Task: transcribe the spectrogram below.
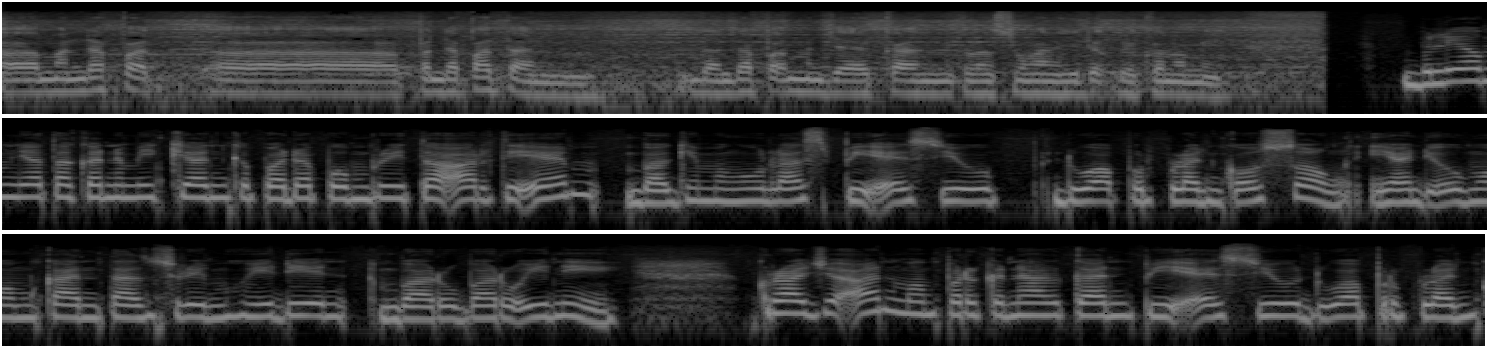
uh, mendapat uh, pendapatan dan dapat menjayakan kelangsungan hidup ekonomi. Beliau menyatakan demikian kepada pemberita RTM bagi mengulas PSU 2.0 yang diumumkan Tan Sri Muhyiddin baru-baru ini. Kerajaan memperkenalkan PSU 2.0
